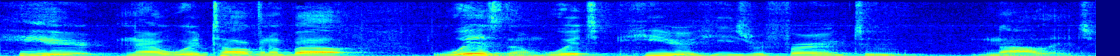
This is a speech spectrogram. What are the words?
here, now we're talking about wisdom, which here he's referring to knowledge.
